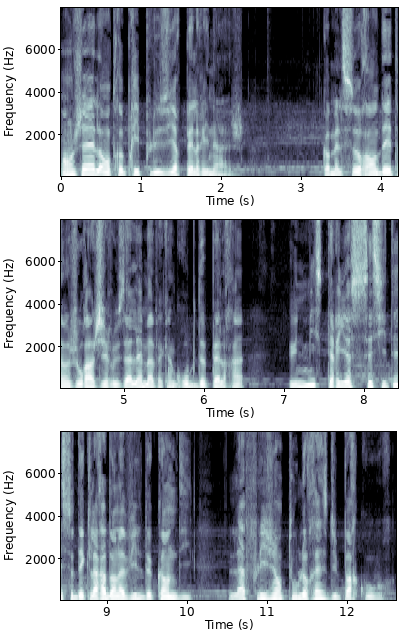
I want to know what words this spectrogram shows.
Angèle entreprit plusieurs pèlerinages. Comme elle se rendait un jour à Jérusalem avec un groupe de pèlerins, une mystérieuse cécité se déclara dans la ville de Candy, l'affligeant tout le reste du parcours,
